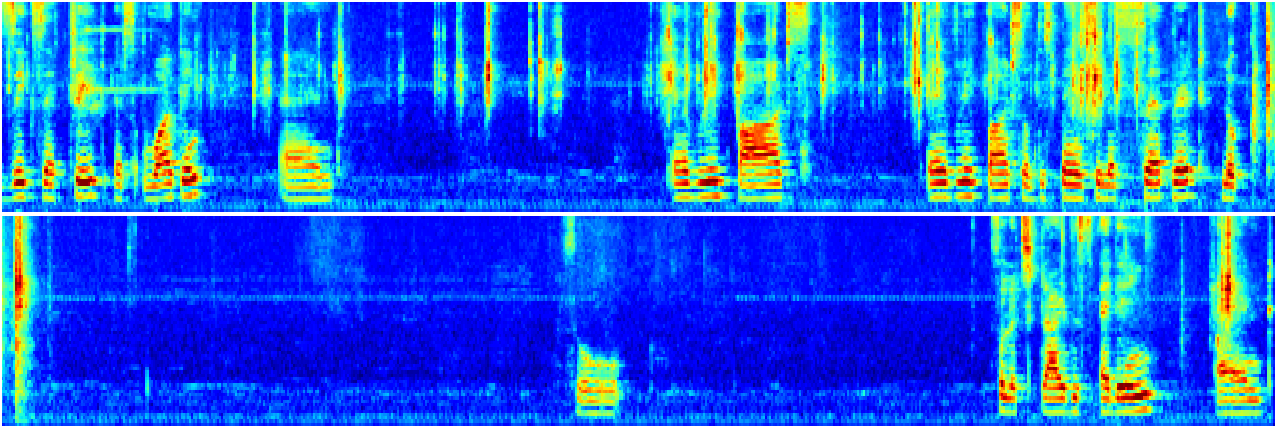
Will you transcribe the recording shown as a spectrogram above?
zigzag trick it's working and every parts every parts of this pencil a separate look. So so let's try this again and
